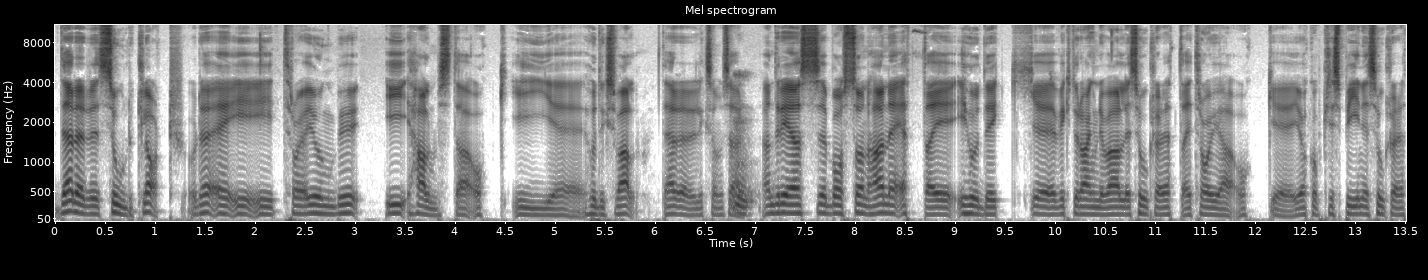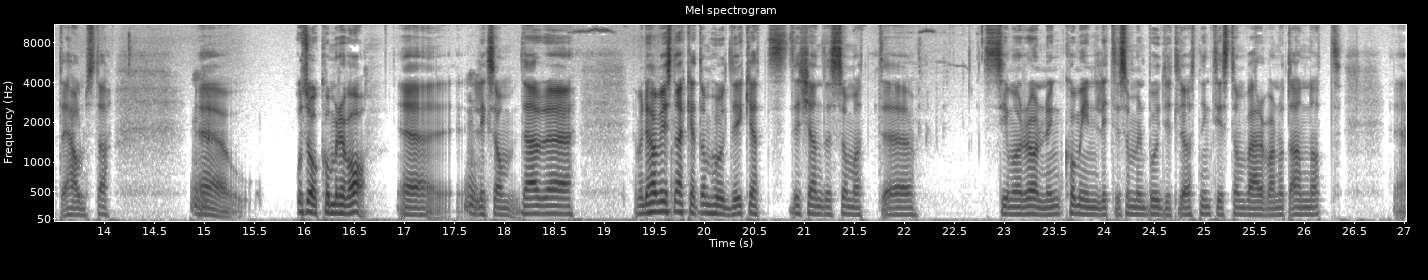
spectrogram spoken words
Där är det solklart och det är i, i Troja Ljungby i Halmstad och i eh, Hudiksvall Där är det liksom så här, mm. Andreas Bosson han är etta i, i Hudik eh, Viktor Agnevall är solklar etta i Troja och eh, Jakob Crispin är solklar etta i Halmstad. Mm. eh, Och så kommer det vara. Eh, mm. Liksom där men det har vi snackat om Hudik att det kändes som att eh, Simon Rönning kom in lite som en budgetlösning tills de värvar något annat. Eh,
